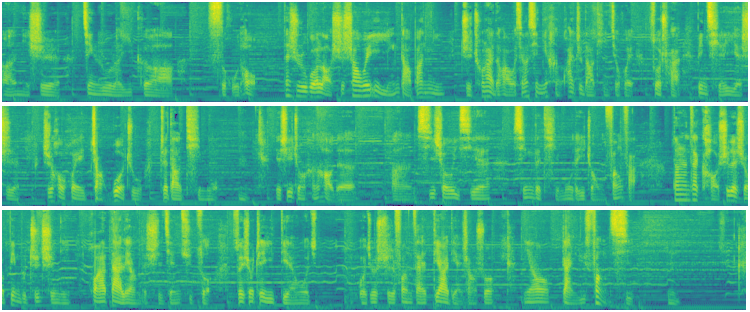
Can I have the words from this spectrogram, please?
呃，你是进入了一个死胡同。但是如果老师稍微一引导，帮你指出来的话，我相信你很快这道题就会做出来，并且也是之后会掌握住这道题目。嗯，也是一种很好的，嗯，吸收一些新的题目的一种方法。当然，在考试的时候，并不支持你花大量的时间去做。所以说这一点，我就我就是放在第二点上说，你要敢于放弃。嗯，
